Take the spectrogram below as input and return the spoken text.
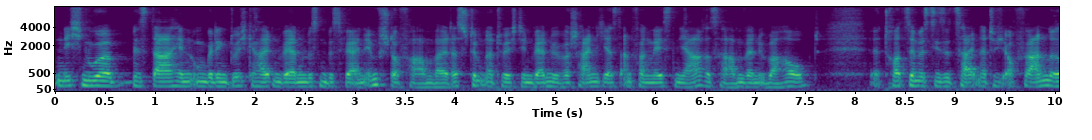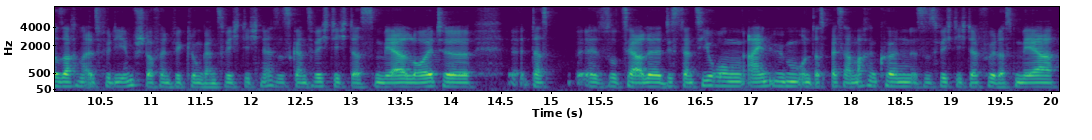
nicht nur bis dahin unbedingt durchgehalten werden müssen, bis wir einen Impfstoff haben, weil das stimmt natürlich, den werden wir wahrscheinlich erst Anfang nächsten Jahres haben, wenn überhaupt. Äh, trotzdem ist diese Zeit natürlich auch für andere Sachen als für die Impfstoffentwicklung ganz wichtig. Ne? Es ist ganz wichtig, dass mehr Leute äh, das äh, soziale Distanzierung einüben und das besser machen können. Es ist wichtig dafür, dass mehr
